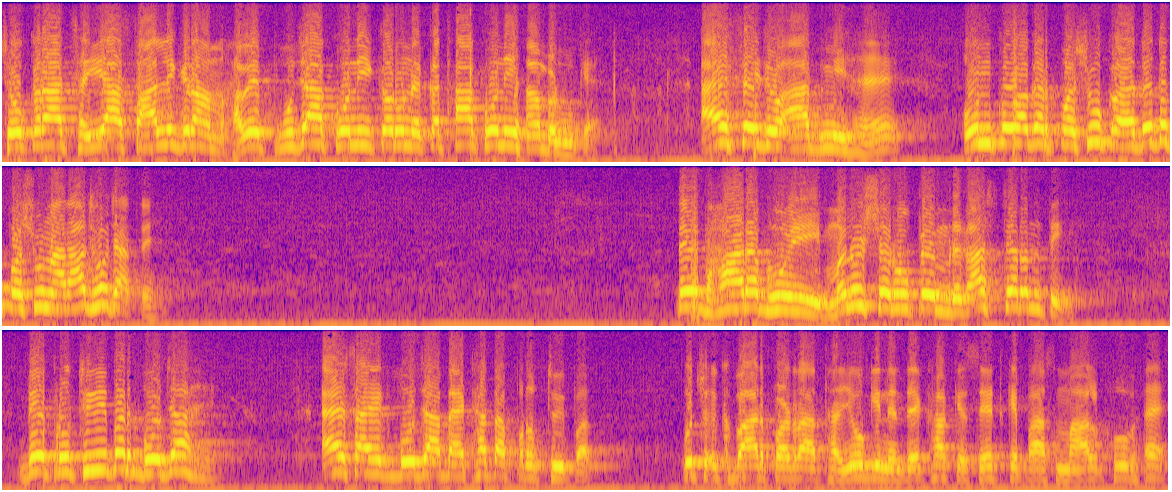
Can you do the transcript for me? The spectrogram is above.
छोकरा छैया सालिग्राम हवे पूजा कोनी करूं ने कथा कोनी सांभू के ऐसे जो आदमी हैं उनको अगर पशु कह दे तो पशु नाराज हो जाते हैं ते भार भूई मनुष्य रूपे मृगाश्चरंती वे पृथ्वी पर बोझा है ऐसा एक बोझा बैठा था पृथ्वी पर कुछ अखबार पढ़ रहा था, योगी ने देखा कि सेठ के पास माल खूब है,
